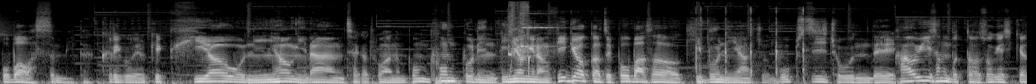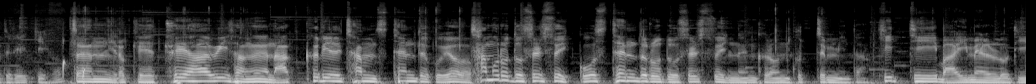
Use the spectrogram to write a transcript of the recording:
뽑아왔습니다. 그리고 이렇게 귀여운 인형이랑 제가 좋아하는 폼폼 뿌린 인형이랑 피규어까지 뽑아서 기분이 아주 몹시 좋은데 하위상부터 소개시켜 드릴게요. 짠 이렇게 최하위상은 아크릴 참 스탠드고요. 참으로도 쓸 수 있고 스탠드로도 쓸 수 있는 그런 굿즈입니다. 키티, 마이멜로디,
